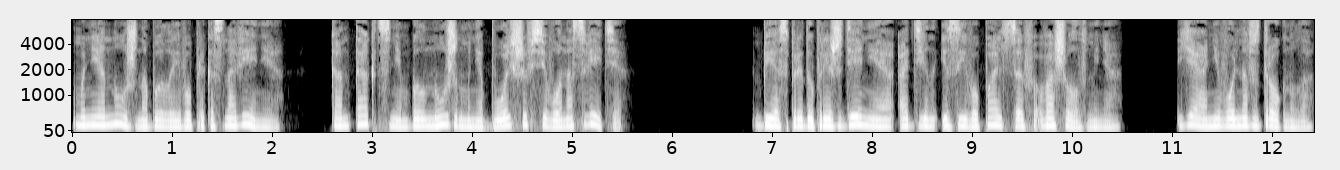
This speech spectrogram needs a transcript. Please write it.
«Мне нужно было его прикосновение. Контакт с ним был нужен мне больше всего на свете». Без предупреждения один из его пальцев вошел в меня. Я невольно вздрогнула.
